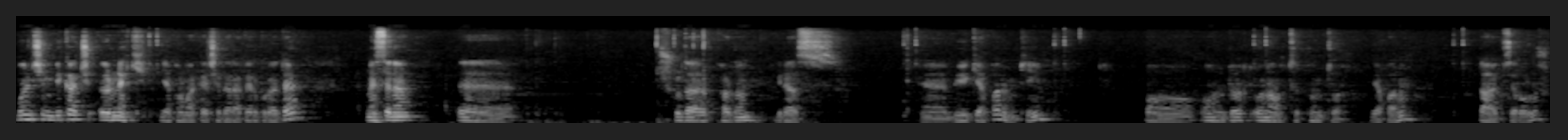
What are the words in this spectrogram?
Bunun için birkaç örnek yapalım arkadaşlar beraber burada. Mesela e, şurada pardon biraz e, büyük yapalım ki o 14 16 punto yapalım. Daha güzel olur.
